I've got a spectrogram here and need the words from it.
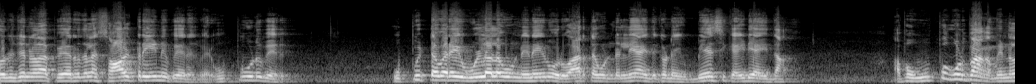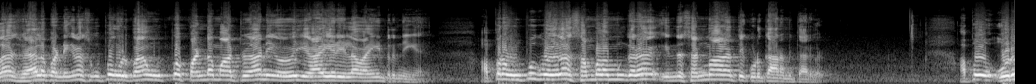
ஒரிஜினலாக பேர் இதில் சால்ட்ரின்னு பேர் பேர். உப்புன்னு பேர். உப்பிட்டவரை உள்ளளவு நினைவுன்னு ஒரு வார்த்தை உண்டு இல்லையா? இதுக்கு பேசிக் ஐடியா இதுதான். அப்போ உப்பு கொடுப்பாங்க. முன்னெல்லாம் வேலை பண்ணிங்கன்னா உப்பை கொடுப்பாங்க. உப்பை பண்டமாற்றுதான் நீங்கள் போய் காய்கறியெல்லாம் வாங்கிட்டு இருந்தீங்க. அப்புறம் உப்புக்கு பதிலாக சம்பளம்ங்கிற இந்த சன்மானத்தை கொடுக்க ஆரம்பித்தார்கள். அப்போது ஒரு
